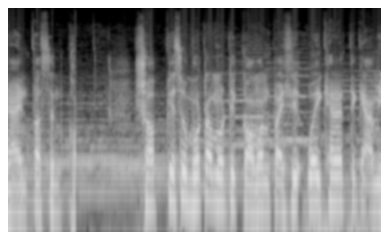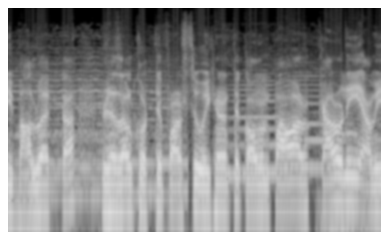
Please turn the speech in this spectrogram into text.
নাইন পার্সেন্ট সব কিছু মোটামুটি কমন পাইছি। ওইখানের থেকে আমি ভালো একটা রেজাল্ট করতে পারছি। ওইখানের থেকে কমন পাওয়ার কারণেই আমি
